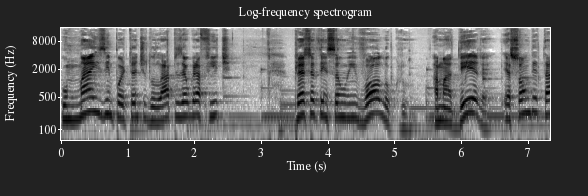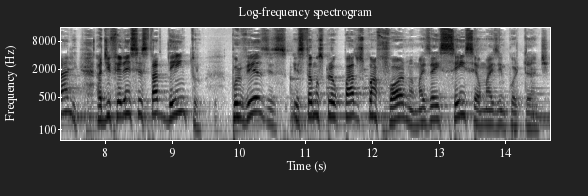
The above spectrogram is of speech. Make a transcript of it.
O mais importante do lápis é o grafite. Preste atenção, o invólucro, a madeira, é só um detalhe. A diferença está dentro. Por vezes, estamos preocupados com a forma, mas a essência é o mais importante.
